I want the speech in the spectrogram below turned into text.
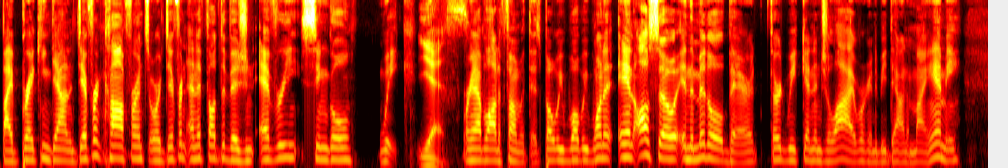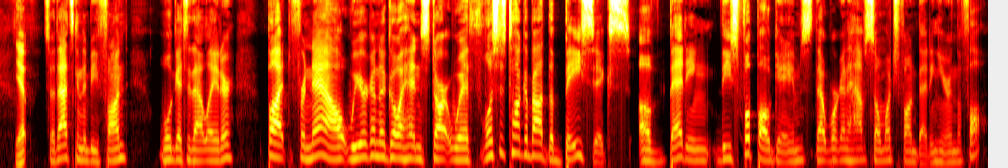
by breaking down a different conference or a different NFL division every single week. Yes. We're gonna have a lot of fun with this. But we what we want to, and also in the middle there, third weekend in July, we're gonna be down in Miami. Yep. So that's going to be fun. We'll get to that later. But for now, we are going to go ahead and start with let's just talk about the basics of betting these football games that we're going to have so much fun betting here in the fall.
